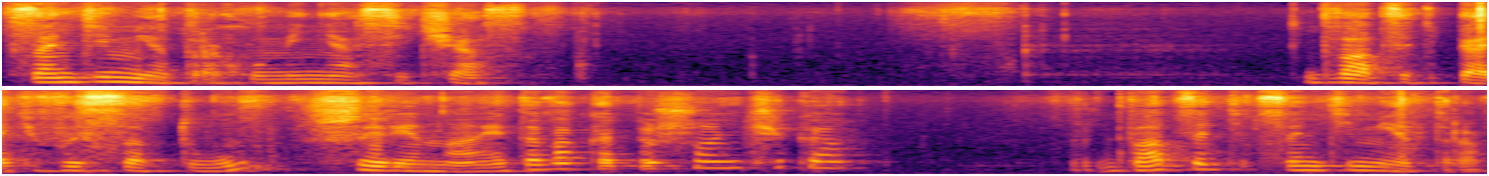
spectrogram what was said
в сантиметрах у меня сейчас 25 в высоту, ширина этого капюшончика 20 сантиметров.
